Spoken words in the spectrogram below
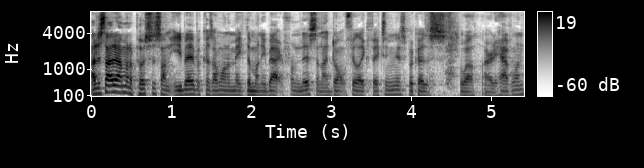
I decided I'm going to post this on eBay because I want to make the money back from this and I don't feel like fixing this because, well, I already have one.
